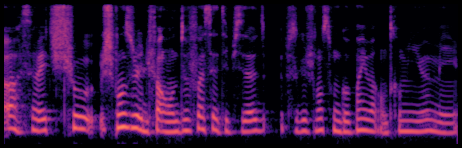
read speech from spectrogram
Oh, ça va être chaud. Je pense que je vais le faire en deux fois cet épisode, parce que je pense que mon copain va rentrer au milieu, mais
